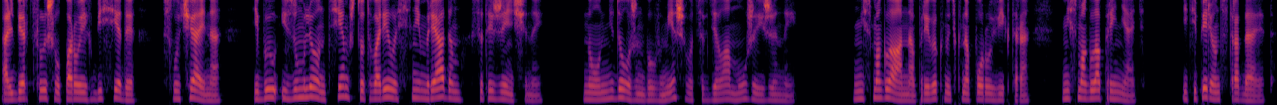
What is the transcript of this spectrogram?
Альберт слышал порой их беседы, случайно, и был изумлен тем, что творилось с ним рядом с этой женщиной. Но он не должен был вмешиваться в дела мужа и жены. Не смогла она привыкнуть к напору Виктора, не смогла принять. И теперь он страдает.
